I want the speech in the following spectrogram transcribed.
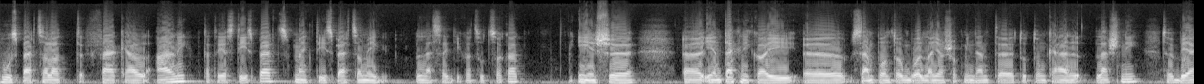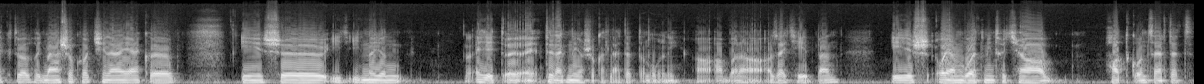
20 perc alatt fel kell állni, tehát hogy ez 10 perc, meg 10 perc, amíg leszedjük a cuccokat, és ö, ö, ilyen technikai ö, szempontokból nagyon sok mindent ö, tudtunk ellesni többiektől, hogy mások hogy csinálják, ö, és így, így nagyon egy, egy, tényleg nagyon sokat lehetett tanulni a, abban a, az egy hétben, és olyan volt, mintha hat koncertet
